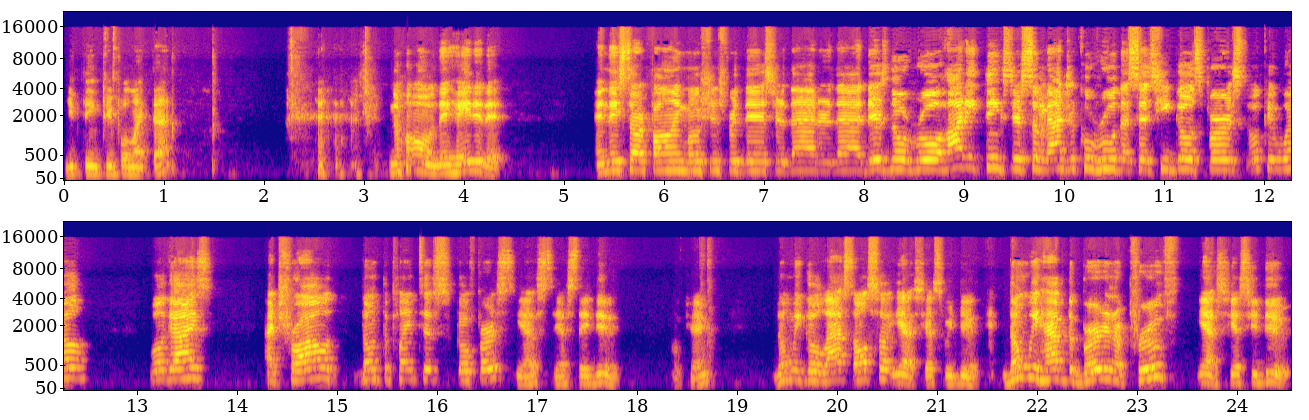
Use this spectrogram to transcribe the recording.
You think people like that? no, they hated it. And they start following motions for this or that or that. There's no rule. Hadi thinks there's some magical rule that says he goes first. Okay, well, well, guys, at trial, don't the plaintiffs go first? Yes, yes, they do. Okay. Don't we go last also? Yes, yes, we do. Don't we have the burden of proof? Yes, yes, you do.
